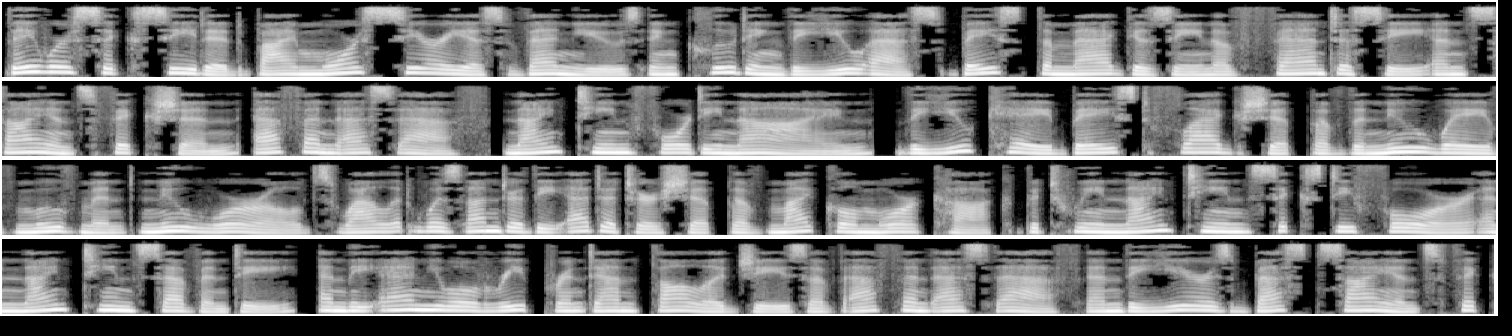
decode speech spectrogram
They were succeeded by more serious venues including the US-based The Magazine of Fantasy and Science Fiction F&SF 1949, the UK-based flagship of the New Wave movement New Worlds while it was under the editorship of Michael Moorcock between 1964 and 1970, and the annual reprint anthologies of F&SF and the year's best science fiction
